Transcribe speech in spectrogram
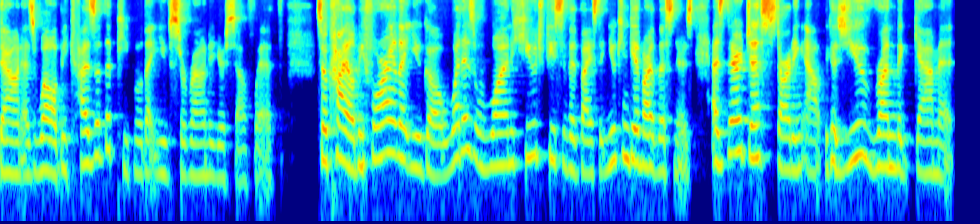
down as well because of the people that you've surrounded yourself with. So, Kyle, before I let you go, what is one huge piece of advice that you can give our listeners as they're just starting out? Because you've run the gamut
